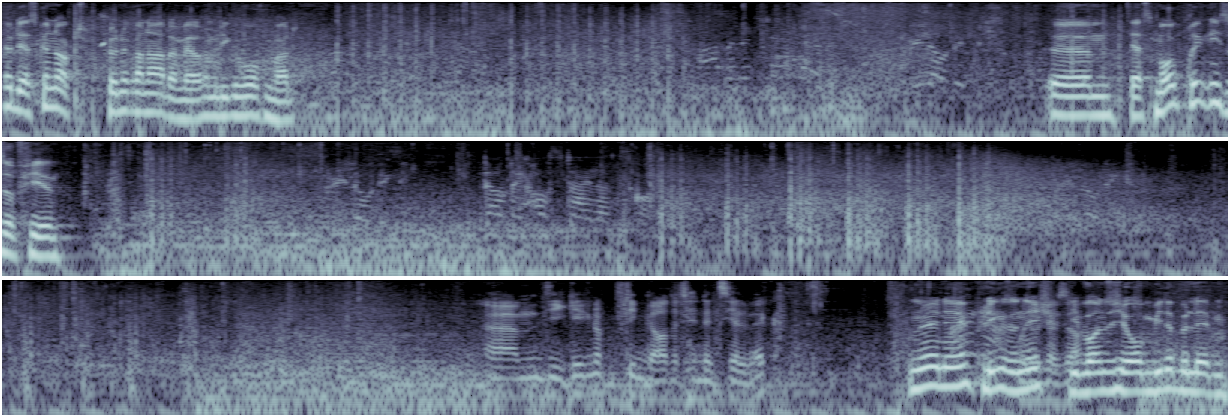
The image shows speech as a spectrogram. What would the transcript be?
Ja, der ist genockt. Schöne Granate, wer auch immer die geworfen hat. Ähm, der Smoke bringt nicht so viel. Ähm, die Gegner fliegen gerade tendenziell weg. Nee, nee, fliegen sie nicht. ich Die wollen sich hier oben wiederbeleben.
